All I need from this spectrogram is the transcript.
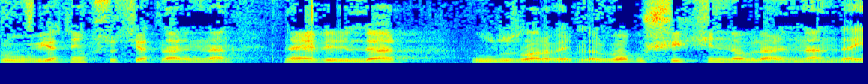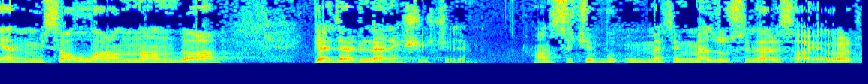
rubiyyətin xüsusiyyətlərindən nəyə verirlər? ulduzlara verirlər. Və bu şirkin növlərindən də, yəni misallarından da qədərlərin şirkidir. Hansı ki, bu ümmətin məzusiləri sayılır.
